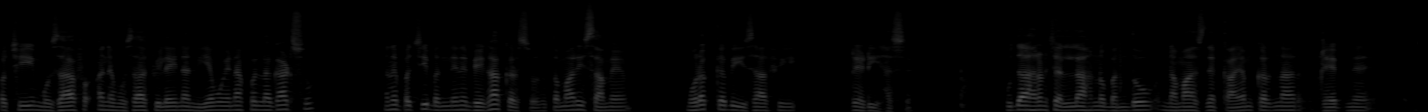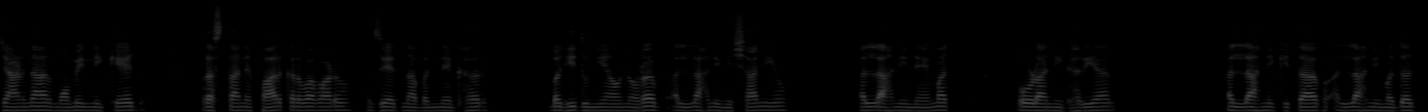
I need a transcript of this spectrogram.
પછી મુઝાફ અને મુઝાફ ઇલહીના નિયમો એના પર લગાડશો અને પછી બંનેને ભેગા કરશો તો તમારી સામે મુરક્કબી ઇઝાફી રેડી હશે. ઉદાહરણ છે, અલ્લાહનો બંદો નમાઝને કાયમ કરનાર, ગેબને જાણનાર મોમિનની કેદ રસ્તાને પાર કરવાવાળો ઝેદના બંને ઘર બધી દુનિયાઓનો રબ અલ્લાહની નિશાનીઓ અલ્લાહની નહેમત ઓળાની ઘડિયાળ અલ્લાહની કિતાબ અલ્લાહની મદદ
